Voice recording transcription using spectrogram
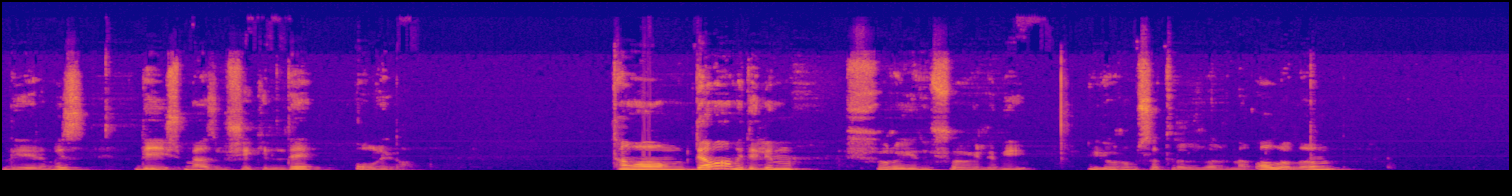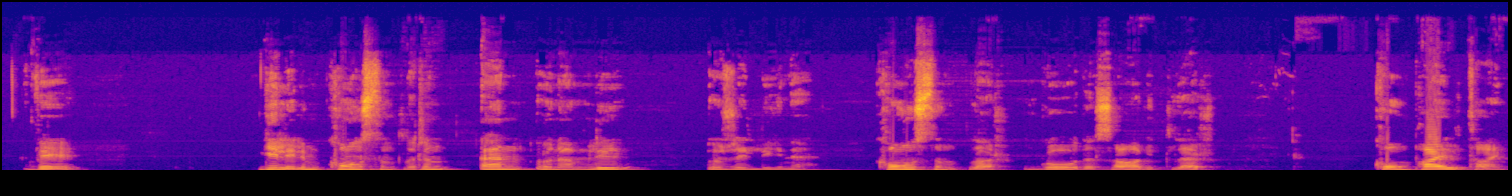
değerimiz değişmez bir şekilde oluyor. Tamam devam edelim. Şurayı da şöyle bir yorum satırlarına alalım. Ve gelelim constant'ların en önemli özelliğine. Constant'lar, Go'da sabitler, compile time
